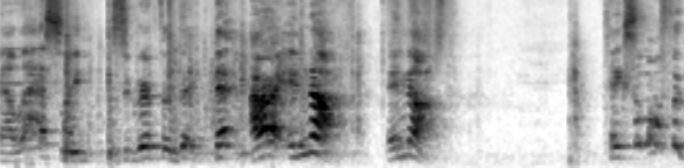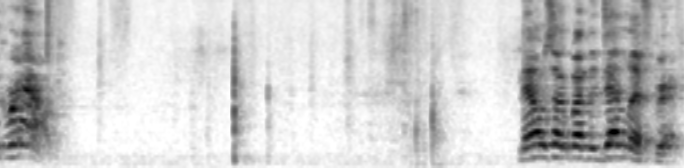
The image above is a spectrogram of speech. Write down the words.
Now, lastly, is the grip. That, that, all right, enough, enough. Take some off the ground. Now we'll talk about the deadlift grip.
